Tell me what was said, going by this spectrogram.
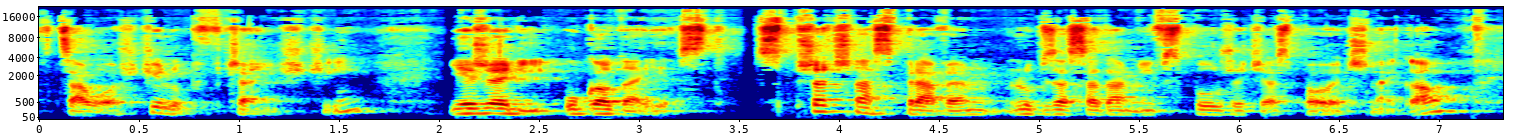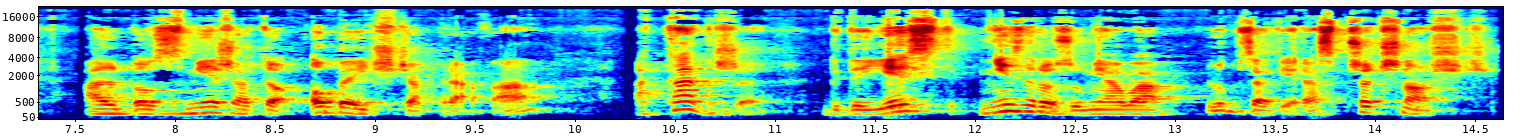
w całości lub w części, jeżeli ugoda jest sprzeczna z prawem lub zasadami współżycia społecznego, albo zmierza do obejścia prawa, a także gdy jest niezrozumiała lub zawiera sprzeczności.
